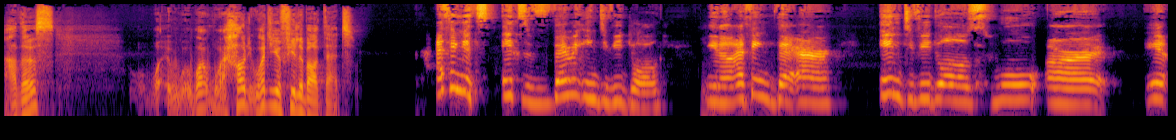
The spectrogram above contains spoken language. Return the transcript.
others? What, what, how, what do you feel about that? I think it's it's very individual. You know i think there are individuals who are you know,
